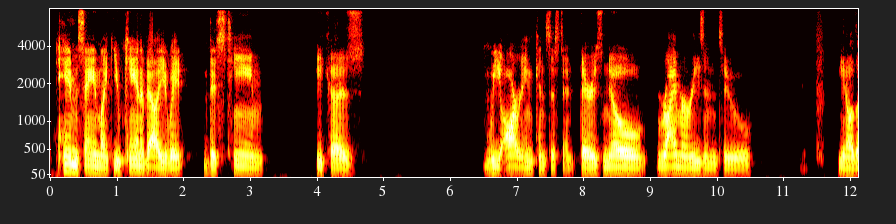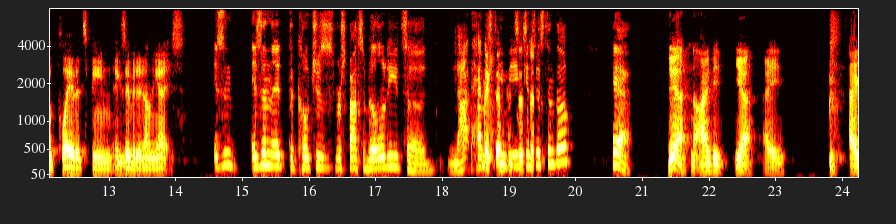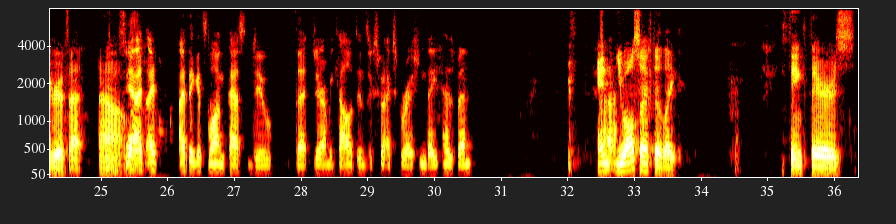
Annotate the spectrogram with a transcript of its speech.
him saying like you can't evaluate this team because we are inconsistent. There is no rhyme or reason to you know the play that's being exhibited on the ice. Isn't isn't it the coach's responsibility to not have Make his them team be consistent? inconsistent though? Yeah. Yeah, no, I did. Yeah, I I agree with that. Um, Yeah, I, I, I think it's long past due that Jeremy Colliton's exp- expiration date has been. and Uh, you also have to like think there's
